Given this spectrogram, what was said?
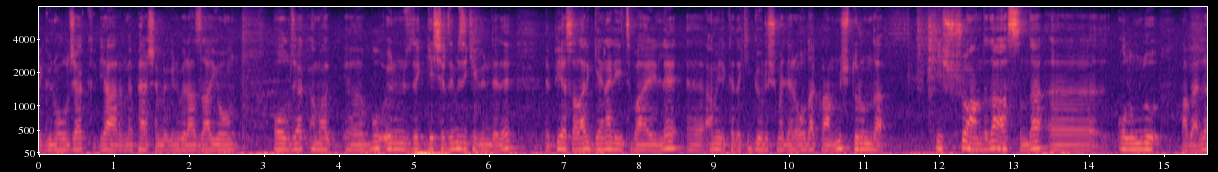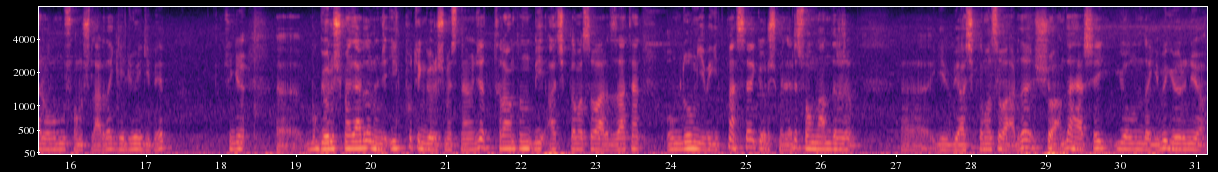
gün olacak. Yarın ve Perşembe günü biraz daha yoğun olacak ama e, bu önümüzde geçirdiğimiz iki günde de e, piyasalar genel itibariyle e, Amerika'daki görüşmelere odaklanmış durumda. Ki şu anda da aslında e, olumlu haberler, olumlu sonuçlar da geliyor gibi. Çünkü e, bu görüşmelerden önce, ilk Putin görüşmesinden önce Trump'ın bir açıklaması vardı. Zaten umduğum gibi gitmezse görüşmeleri sonlandırırım e, gibi bir açıklaması vardı. Şu anda her şey yolunda gibi görünüyor.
